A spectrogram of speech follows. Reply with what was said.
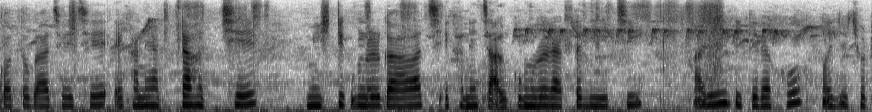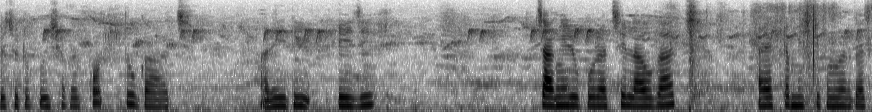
কত গাছ হয়েছে? এখানে একটা হচ্ছে মিষ্টি কুমড়োর গাছ, এখানে চাল কুমড়োর একটা দিয়েছি। আর এই দিকে দেখো, ওই যে ছোট ছোট পুঁই শাকের কত গাছ। আর এই এই যে চাঙের উপর আছে লাউ গাছ আর একটা মিষ্টি কুমড়োর গাছ।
